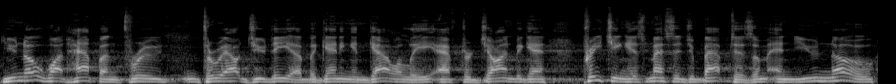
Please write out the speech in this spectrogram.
You know what happened through, throughout Judea, beginning in Galilee, after John began preaching his message of baptism, and you know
